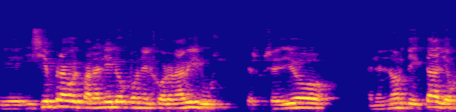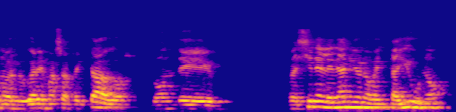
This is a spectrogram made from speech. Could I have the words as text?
y siempre hago el paralelo con el coronavirus, que sucedió en el norte de Italia, uno de los lugares más afectados, donde recién en el año 91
